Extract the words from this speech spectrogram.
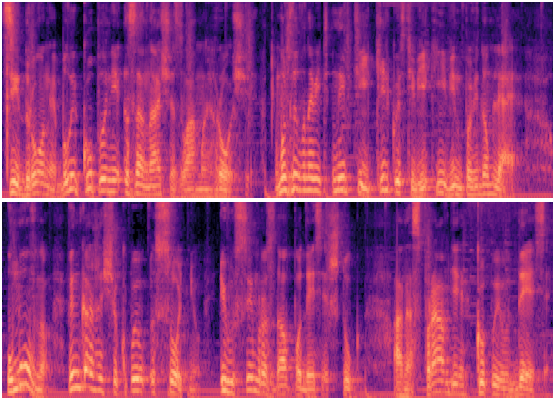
Ці дрони були куплені за наші з вами гроші. Можливо, навіть не в тій кількості, в якій він повідомляє. Умовно, він каже, що купив сотню і усім роздав по 10 штук. А насправді купив 10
